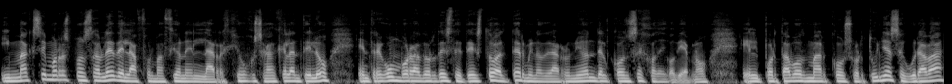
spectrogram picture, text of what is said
y máximo responsable de la formación en la región, José Ángel Antelo, entregó un borrador de este texto al término de la reunión del Consejo de Gobierno. El portavoz Marcos Ortuña aseguraba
